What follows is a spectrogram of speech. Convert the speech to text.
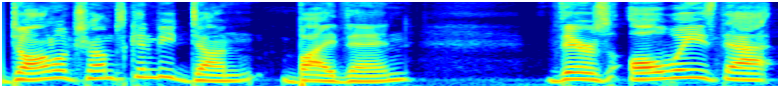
Donald Trump's going to be done by then. There's always that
